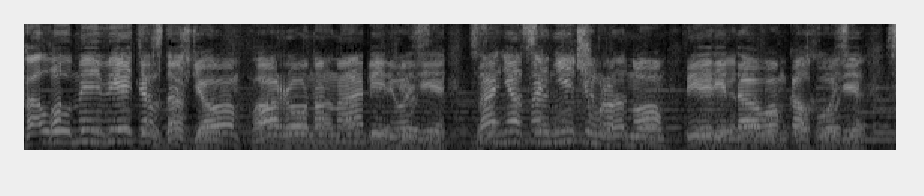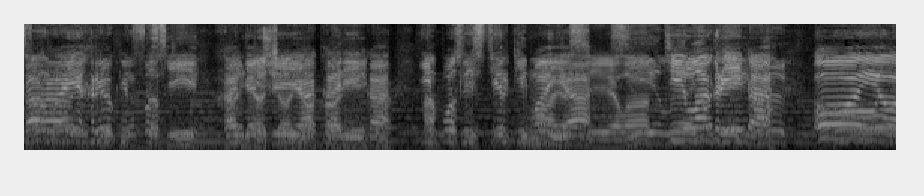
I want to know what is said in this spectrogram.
Холодный ветер с дождем, ворона на березе. Заняться нечем в родном передовом колхозе. В сарае хрюкнет с тоски ходячая корейка. И после стирки моя телогрейка. Ой-ой-ой-ой,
